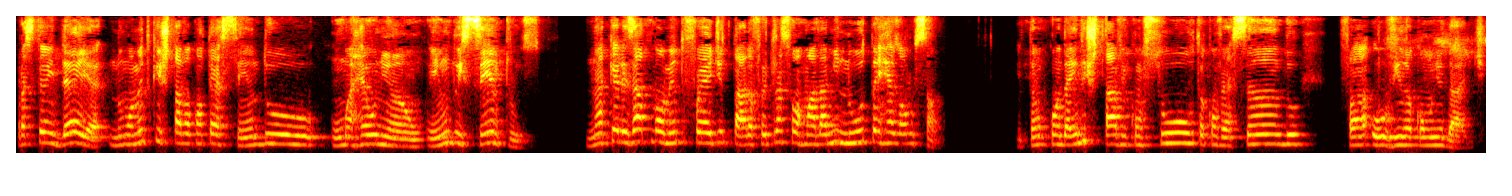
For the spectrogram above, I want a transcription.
para se ter uma ideia, no momento que estava acontecendo uma reunião em um dos centros, naquele exato momento foi editada, foi transformada a minuta em resolução. Então, quando ainda estava em consulta, conversando, ouvindo a comunidade,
